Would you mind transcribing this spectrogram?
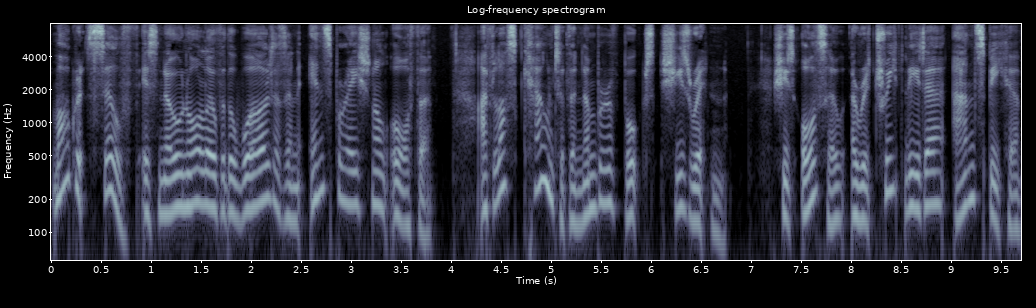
Margaret Silf is known all over the world as an inspirational author. I've lost count of the number of books she's written. She's also a retreat leader and speaker,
